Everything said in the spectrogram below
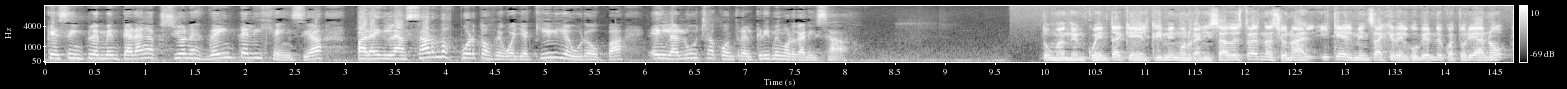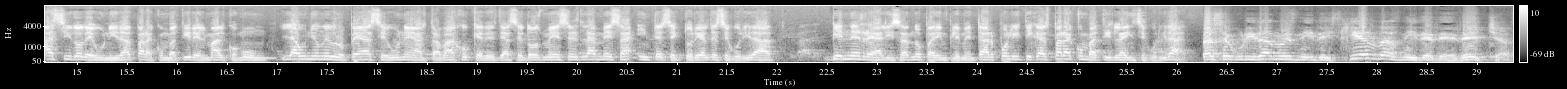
que se implementarán acciones de inteligencia para enlazar los puertos de Guayaquil y Europa en la lucha contra el crimen organizado. Tomando en cuenta que el crimen organizado es transnacional y que el mensaje del gobierno ecuatoriano ha sido de unidad para combatir el mal común, la Unión Europea se une al trabajo que desde hace dos meses la Mesa Intersectorial de Seguridad viene realizando para implementar políticas para combatir la inseguridad. La seguridad no es ni de izquierdas ni de derechas.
